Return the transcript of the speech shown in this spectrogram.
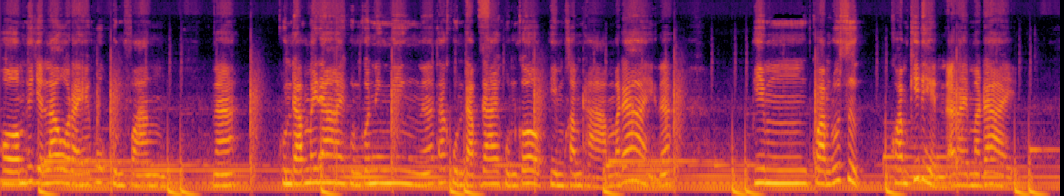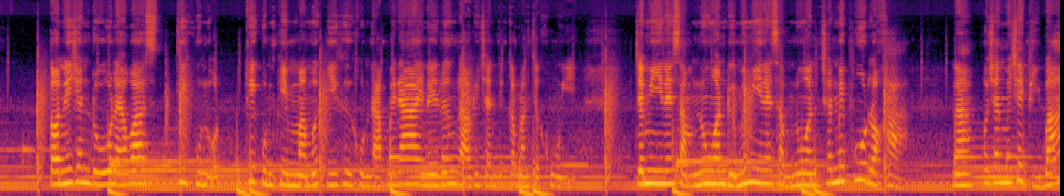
พร้อมที่จะเล่าอะไรให้พวกคุณฟังนะ คุณรับไม่ได้ คุณก็นิ่งๆนะถ้าคุณรับได้คุณก็พิมพ์คำถามมาได้นะ พิมพ์ความรู้สึกความคิดเห็นอะไรมาได้ ตอนนี้ฉันรู้แล้วว่าที่คุณอดที่คุณพิมพ์มาเมื่อกี้คือคุณรับไม่ได้ในเรื่องราวที่ฉันกำลังจะคุย จะมีในสำนวนหรือไม่มีในสำนวน ฉันไม่พูดหรอกค่ะนะเพราะฉันไม่ใช่ผีบ้า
